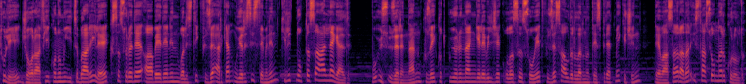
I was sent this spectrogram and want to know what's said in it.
Tuli, coğrafi konumu itibariyle kısa sürede ABD'nin balistik füze erken uyarı sisteminin kilit noktası haline geldi. Bu üs üzerinden Kuzey Kutbu yönünden gelebilecek olası Sovyet füze saldırılarını tespit etmek için devasa radar istasyonları kuruldu.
